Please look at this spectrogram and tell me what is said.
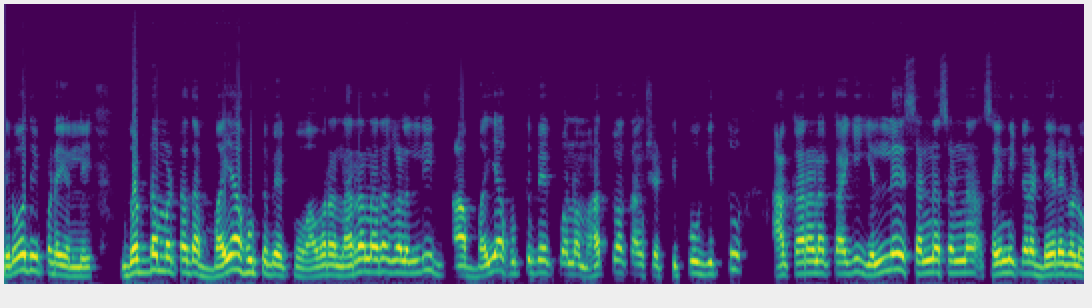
ವಿರೋಧಿ ಪಡೆಯಲ್ಲಿ ದೊಡ್ಡ ಮಟ್ಟದ ಭಯ ಹುಟ್ಟಬೇಕು, ಅವರ ನರನರಗಳಲ್ಲಿ ಆ ಭಯ ಹುಟ್ಟಬೇಕು ಅನ್ನೋ ಮಹತ್ವಾಕಾಂಕ್ಷೆ ಟಿಪ್ಪುಗಿತ್ತು. ಆ ಕಾರಣಕ್ಕಾಗಿ ಎಲ್ಲೇ ಸಣ್ಣ ಸಣ್ಣ ಸೈನಿಕರ ಡೇರೆಗಳು,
